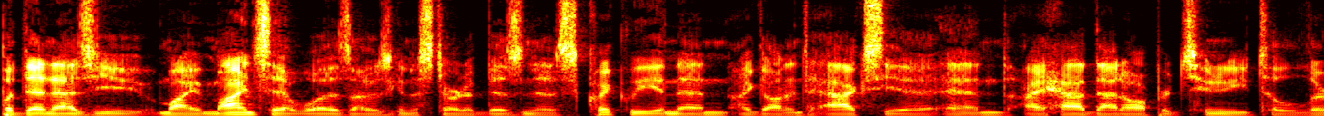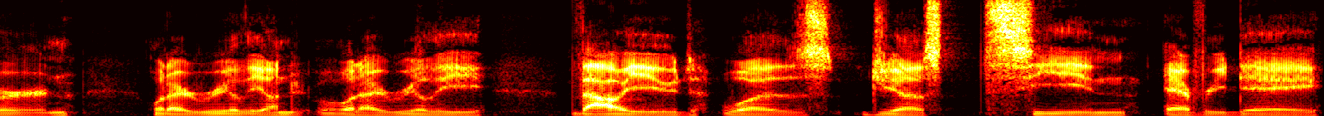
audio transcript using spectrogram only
but then, as you, my mindset was I was going to start a business quickly, and then I got into Axia, and I had that opportunity to learn what I really under, what I really valued was just seeing every day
